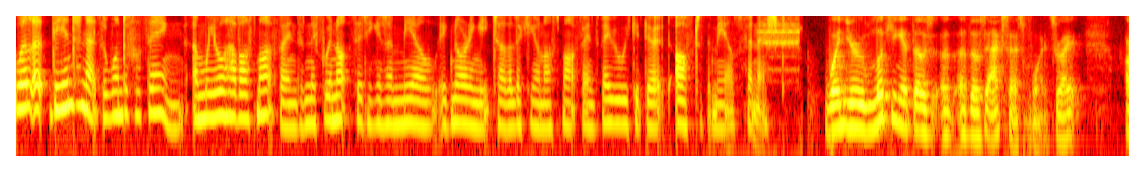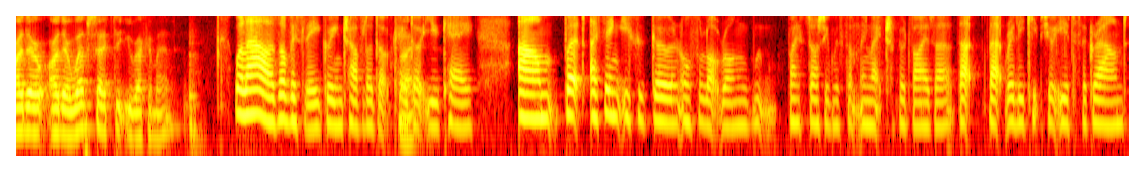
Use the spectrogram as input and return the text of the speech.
Well, uh, the internet's a wonderful thing, and we all have our smartphones. And if we're not sitting at a meal ignoring each other, looking on our smartphones, maybe we could do it after the meal's finished. When you're looking at those uh, at those access points, right? Are there are there websites that you recommend? Well, ours, obviously, greentraveller.co.uk. Um, but I think you could go an awful lot wrong by starting with something like TripAdvisor. That, that really keeps your ear to the ground.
